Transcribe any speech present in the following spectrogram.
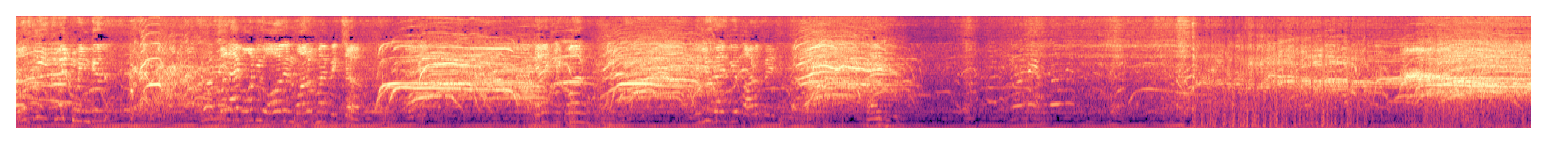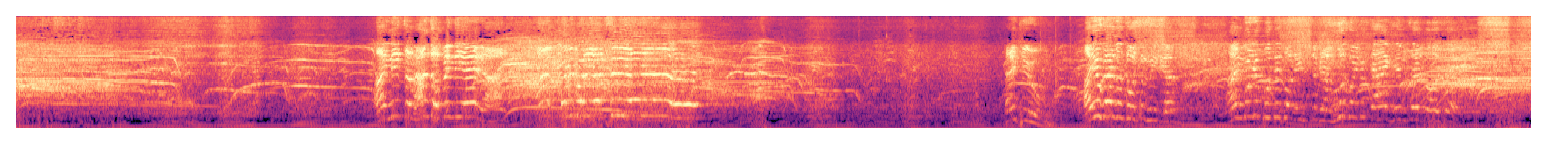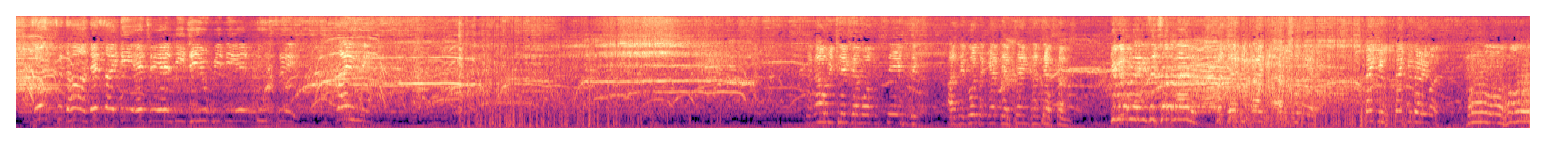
Mostly it's with Twinkle. But I want you all in one of my picture. I need some hands up in the air. Everybody else in the air. Thank you. Are you guys on social media? I'm going to put this Now we take them off the stage as they, go to get their 10 contestants. Give it up, ladies and gentlemen! The 10 contestants. Thank you, thank you very much.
